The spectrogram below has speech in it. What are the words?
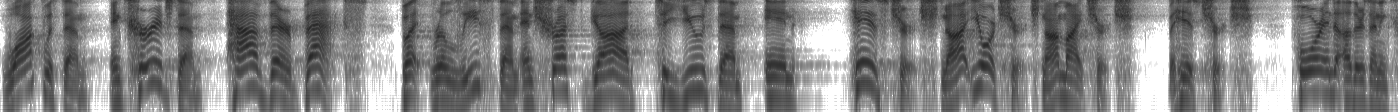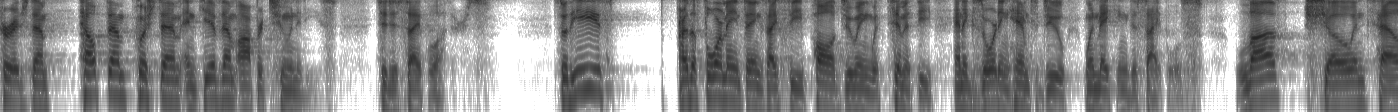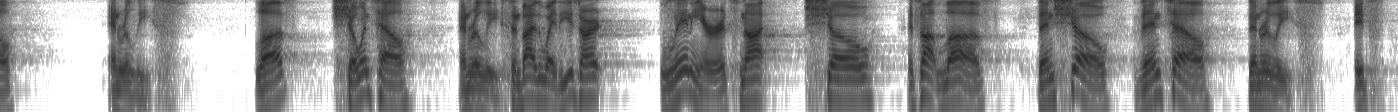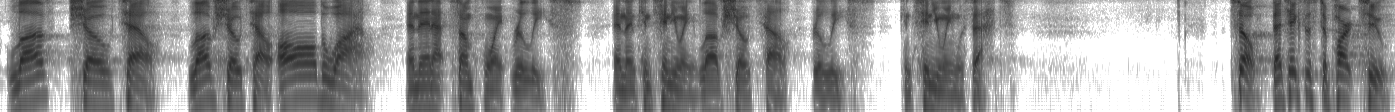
walk with them, encourage them, have their backs, but release them and trust God to use them in His church, not your church, not my church, but His church. Pour into others and encourage them, help them, push them, and give them opportunities to disciple others. So these are the four main things I see Paul doing with Timothy and exhorting him to do when making disciples love, show and tell, and release. Love, show and tell, and release. And by the way, these aren't linear. It's not show, it's not love, then show, then tell, then release. It's love, show, tell. Love, show, tell, all the while. And then at some point, release. And then continuing, love, show, tell, release. Continuing with that. So that takes us to part two.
